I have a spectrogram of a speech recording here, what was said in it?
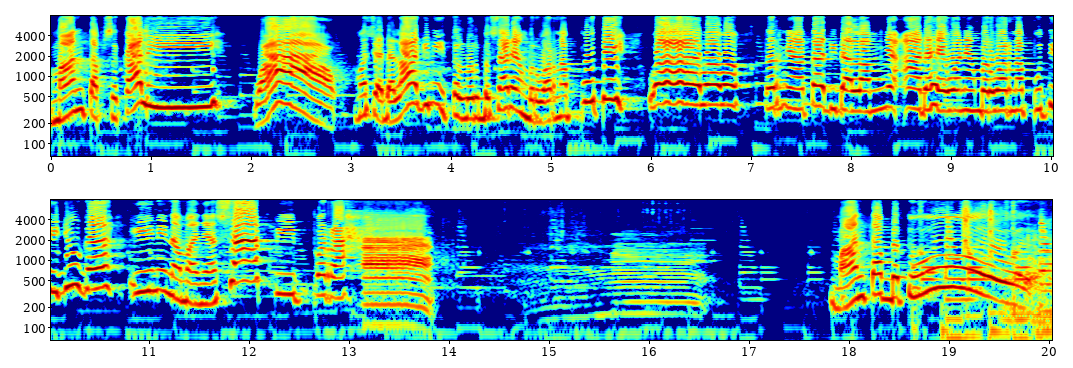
Mantap sekali. Wow, masih ada lagi nih telur besar yang berwarna putih. Wow, wow, wow. Ternyata di dalamnya ada hewan yang berwarna putih juga. Ini namanya sapi perah. Mantap betul.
